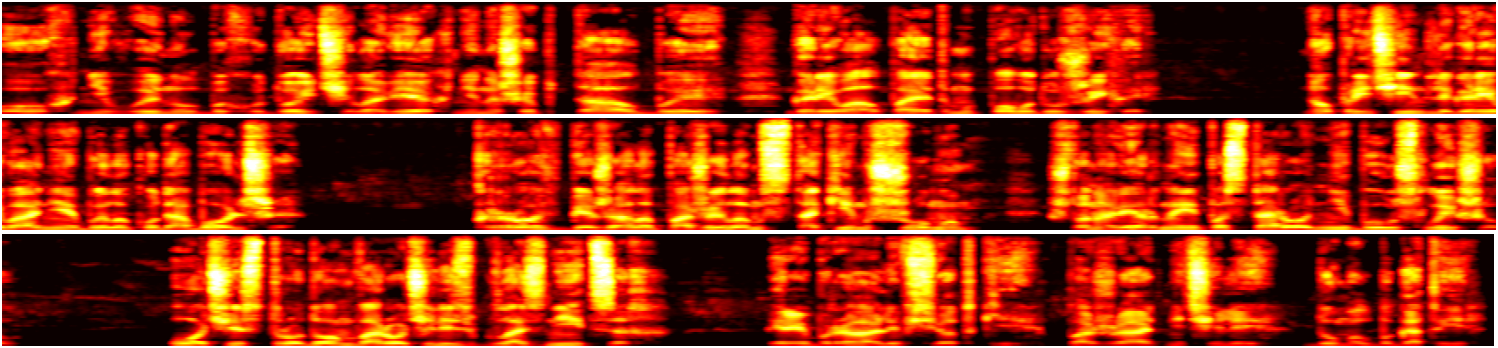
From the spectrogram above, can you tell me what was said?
Ох, не вынул бы худой человек, не нашептал бы, горевал по этому поводу жихарь. Но причин для горевания было куда больше. Кровь бежала по жилам с таким шумом, что, наверное, и посторонний бы услышал. Очи с трудом ворочались в глазницах. Перебрали все-таки, пожадничали, думал богатырь.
